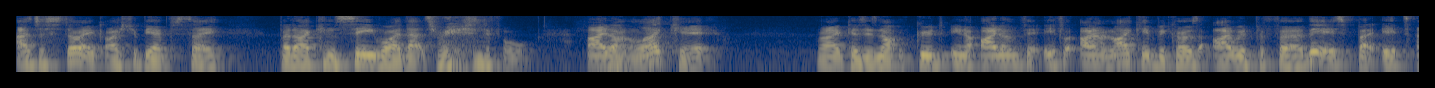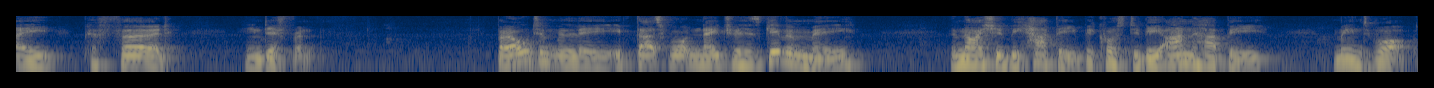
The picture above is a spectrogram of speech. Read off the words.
as a Stoic, I should be able to say, but I can see why that's reasonable. I don't like it, right? Because it's not good. You know, I don't think if I don't like it because I would prefer this, but it's a preferred indifferent. But ultimately, if that's what nature has given me, then I should be happy because to be unhappy means what?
